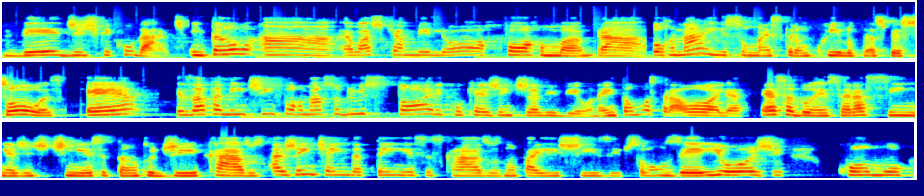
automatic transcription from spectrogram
vê de dificuldade. Então, a, eu acho que a melhor forma para tornar isso mais tranquilo para as pessoas é exatamente informar sobre o histórico que a gente já viveu, né? Então mostrar, olha, essa doença era assim, a gente tinha esse tanto de casos, a gente ainda tem esses casos no país XYZ e hoje como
